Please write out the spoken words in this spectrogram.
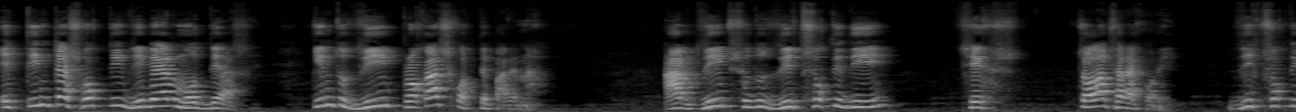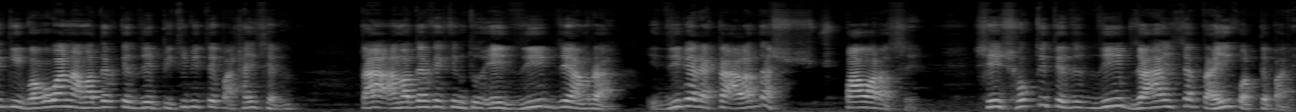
এই তিনটা শক্তি জীবের মধ্যে আছে। কিন্তু জীব প্রকাশ করতে পারে না। আর জীব শুধু জীব শক্তি দিয়ে সে চলাফেরা করে। জীব শক্তি কি? ভগবান আমাদেরকে যে পৃথিবীতে পাঠাইছেন, তা আমাদেরকে কিন্তু এই জীব যে আমরা জীবের একটা আলাদা পাওয়ার আছে। সেই শক্তিতে জীব যাহা ইচ্ছা তাই করতে পারে।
